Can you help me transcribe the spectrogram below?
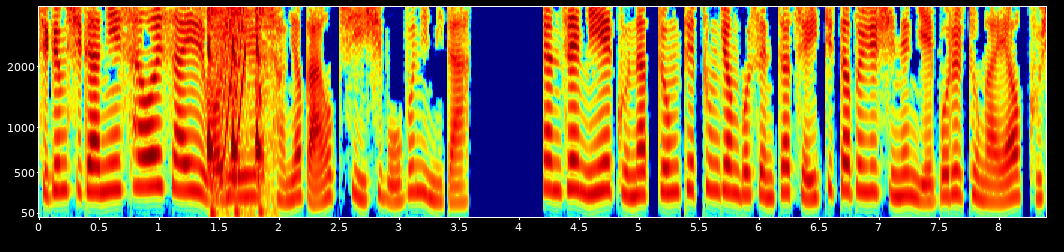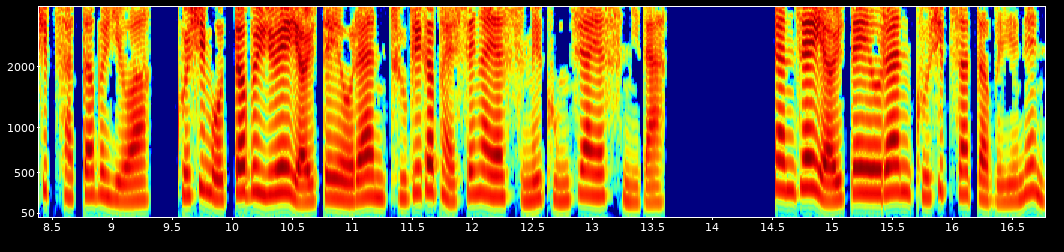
지금 시간이 4월 4일 월요일 저녁 9시 25분입니다. 현재 미해 군합동 태풍경보센터 JTWC는 예보를 통하여 94W와 95W의 열대요란 두 개가 발생하였음을 공지하였습니다. 현재 열대요란 94W는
